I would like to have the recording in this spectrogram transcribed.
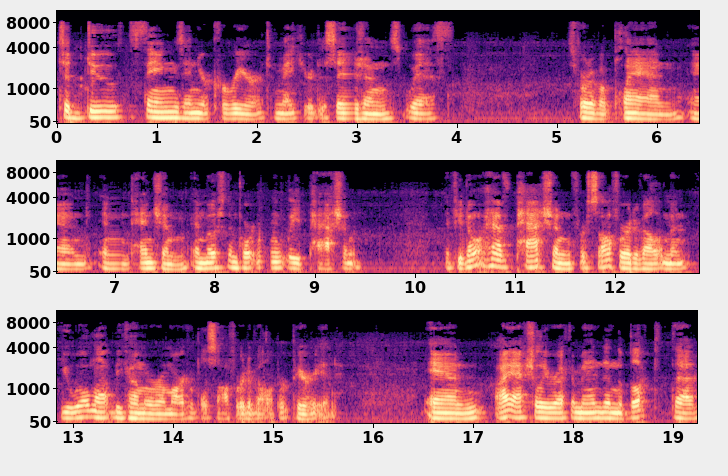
to do things in your career to make your decisions with sort of a plan and intention, and most importantly, passion. If you don't have passion for software development, you will not become a remarkable software developer, period. And I actually recommend in the book that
